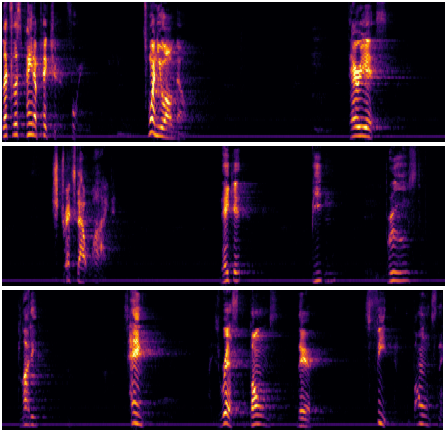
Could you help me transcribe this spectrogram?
Let's, let's paint a picture for you. It's one you all know. There he is, stretched out wide, naked, beaten, bruised, bloodied. He's hanging. His wrist, the bones there. His feet, the bones there.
